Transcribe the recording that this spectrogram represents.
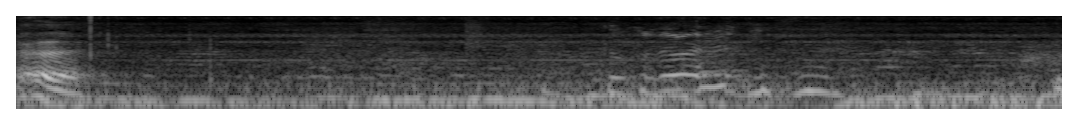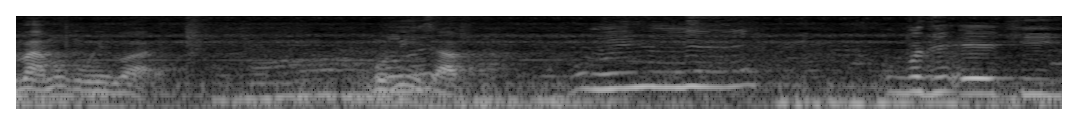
เออที่บ้านมึงกูมีบ่อยบ่มีครับ Mas é que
